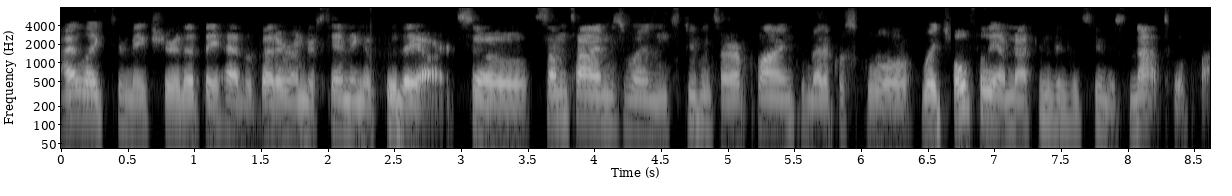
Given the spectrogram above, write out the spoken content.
I like to make sure that they have a better understanding of who they are. So sometimes when students are applying to medical school, which hopefully I'm not convincing students not to apply,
